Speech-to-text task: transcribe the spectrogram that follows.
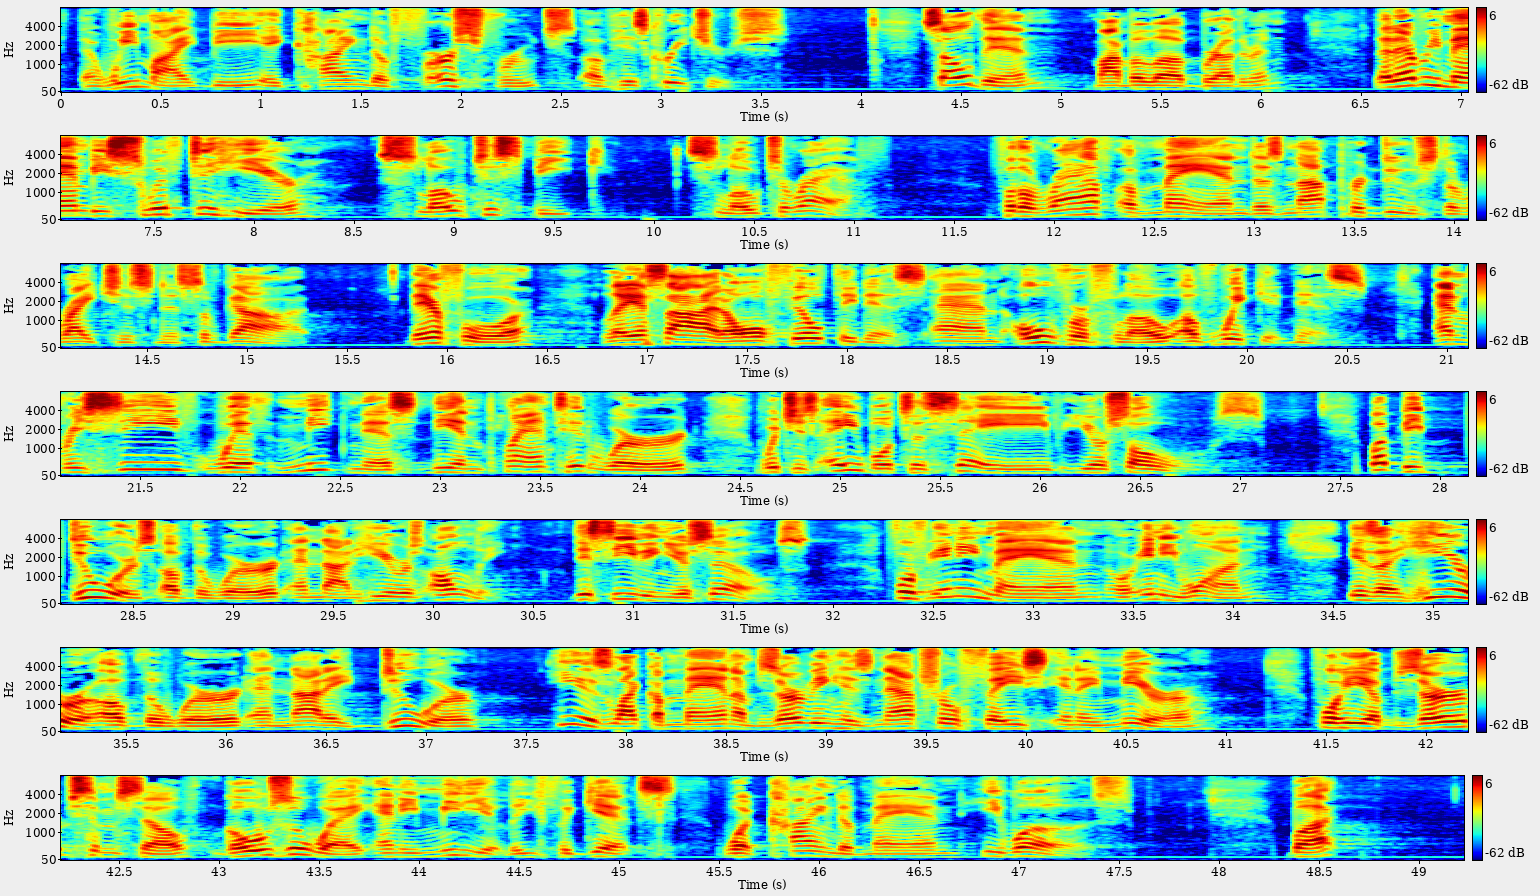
that we might be a kind of firstfruits of his creatures. So then, my beloved brethren, let every man be swift to hear, slow to speak, slow to wrath. For the wrath of man does not produce the righteousness of God. Therefore, lay aside all filthiness and overflow of wickedness and receive with meekness the implanted word, which is able to save your souls. But be doers of the word and not hearers only, deceiving yourselves. For if any man or any one is a hearer of the word and not a doer, he is like a man observing his natural face in a mirror. For he observes himself, goes away, and immediately forgets what kind of man he was. But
